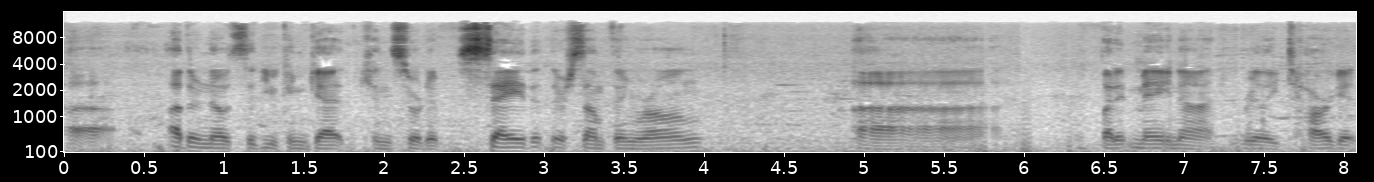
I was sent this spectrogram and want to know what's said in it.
uh, other notes that you can get can sort of say that there's something wrong, uh, but it may not really target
